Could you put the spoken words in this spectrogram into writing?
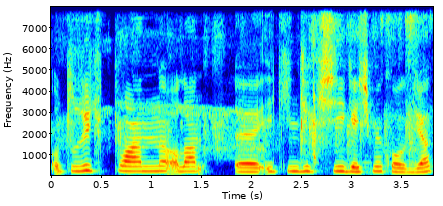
33 puanlı olan e, ikinci kişiyi geçmek olacak.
